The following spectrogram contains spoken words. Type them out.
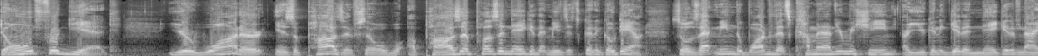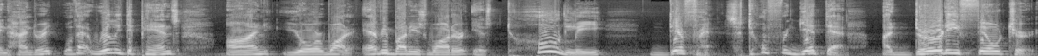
Don't forget, your water is a positive. So a positive plus a negative, that means it's going to go down. So does that mean the water that's coming out of your machine, are you going to get a negative 900? Well, that really depends on your water. Everybody's water is totally different. So don't forget that. A dirty filter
